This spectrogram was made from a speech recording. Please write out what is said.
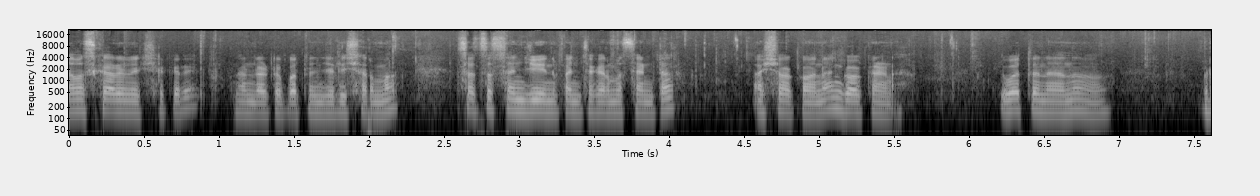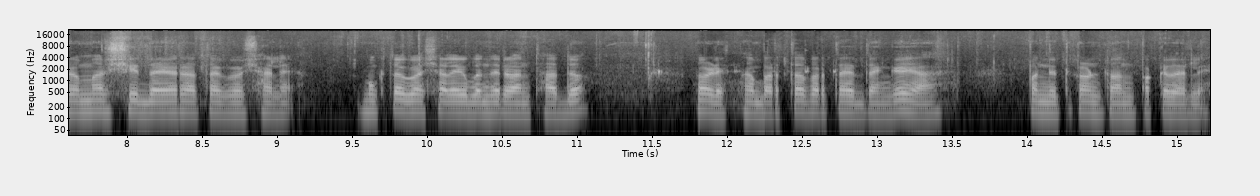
ನಮಸ್ಕಾರ ವೀಕ್ಷಕರೇ. ನಾನು ಡಾಕ್ಟರ್ ಪತಂಜಲಿ ಶರ್ಮಾ ಸತ್ಯ ಸಂಜೀವಿನಿ ಪಂಚಕರ್ಮ ಸೆಂಟರ್, ಅಶೋಕವನ ಗೋಕರ್ಣ. ಇವತ್ತು ನಾನು ಬ್ರಹ್ಮರ್ಷಿ ದಯರಾತ ಗೋಶಾಲೆ, ಮುಕ್ತ ಗೋಶಾಲೆಗೆ ಬಂದಿರುವಂಥದ್ದು ನೋಡಿ, ನಾನು ಬರ್ತಾ ಬರ್ತಾ ಇದ್ದಂಗೆ ಬಂದು ನಿಂತ್ಕೊಂಡು ನನ್ನ ಪಕ್ಕದಲ್ಲಿ.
